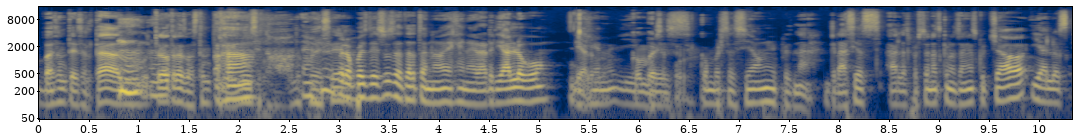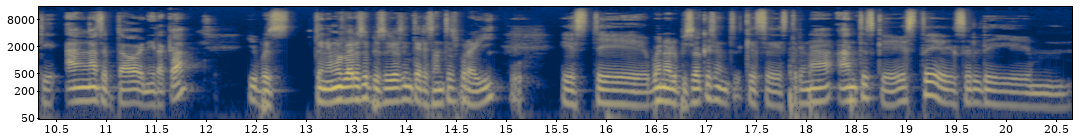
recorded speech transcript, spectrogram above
bastante desaltadas, otras, otras bastante... Ajá. dicen, no, no puede ser. Pero pues de eso se trata, ¿no? De generar diálogo. Diálogo, y, conversación. pues, conversación. Y pues nada, gracias a las personas que nos han escuchado y a los que han aceptado venir acá. Y pues tenemos varios episodios interesantes por ahí. Sí. Este, bueno, el episodio que se, que se estrena antes que este es el de mm,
